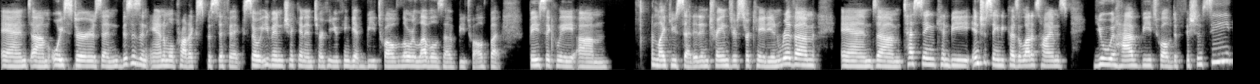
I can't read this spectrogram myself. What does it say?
and um, oysters. And this is an animal product specific. So even chicken and turkey, you can get B12, lower levels of B12, but basically, um, and like you said, it entrains your circadian rhythm. And um, testing can be interesting because a lot of times you will have B12 deficiency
